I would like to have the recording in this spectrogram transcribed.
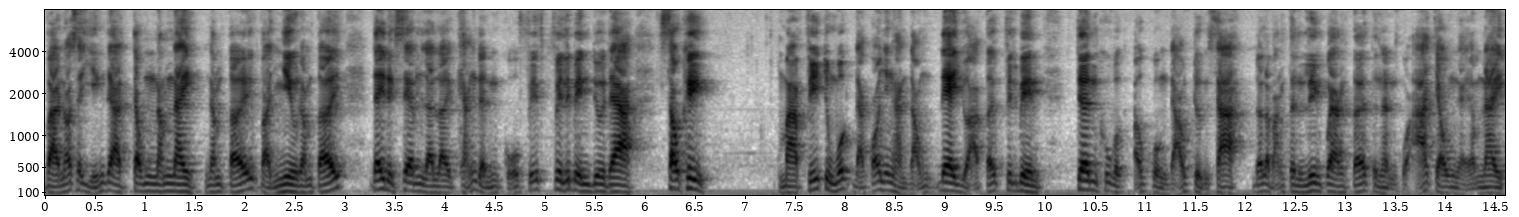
và nó sẽ diễn ra trong năm nay, năm tới và nhiều năm tới. Đây được xem là lời khẳng định của phía Philippines đưa ra sau khi mà phía Trung Quốc đã có những hành động đe dọa tới Philippines trên khu vực ở quần đảo Trường Sa. Đó là bản tin liên quan tới tình hình của Á Châu ngày hôm nay.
